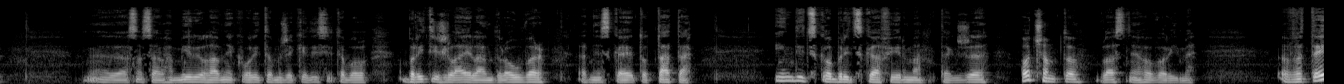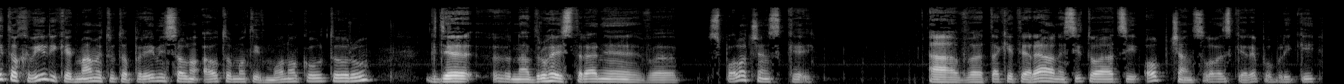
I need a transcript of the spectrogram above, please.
Ja som sa milil hlavne kvôli tomu, že kedysi to bol British Leyland Rover a dneska je to Tata. Indicko-britská firma. Takže o čom to vlastne hovoríme? V tejto chvíli, keď máme túto priemyselnú automotív monokultúru, kde na druhej strane v spoločenskej a v takej tej reálnej situácii občan Slovenskej republiky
